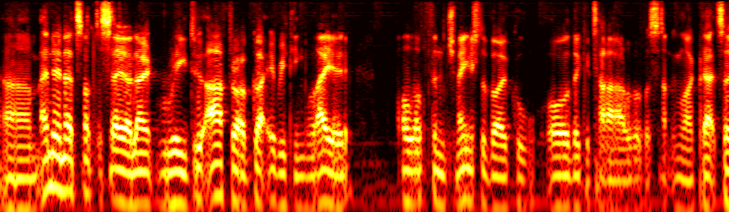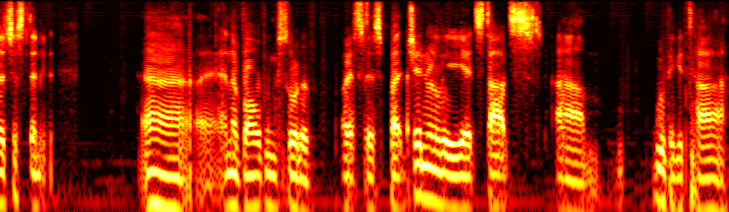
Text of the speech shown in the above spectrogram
Um, and then that's not to say I don't redo after I've got everything layered. I'll often change the vocal or the guitar or something like that. So it's just an uh, an evolving sort of process. But generally, it starts um, with a guitar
